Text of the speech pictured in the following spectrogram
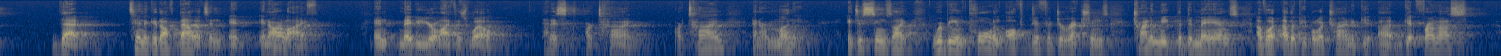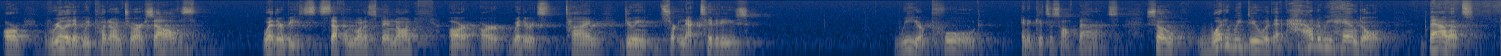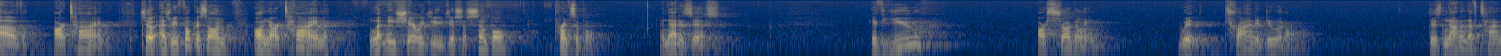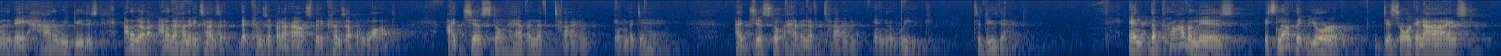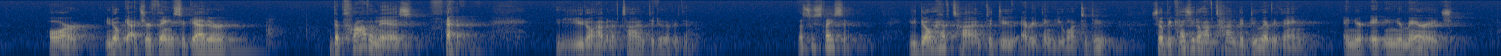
that tend to get off balance in, in, in our life, and maybe your life as well, that is our time. Our time and our money. It just seems like we're being pulled in all different directions, trying to meet the demands of what other people are trying to get, uh, get from us, or really that we put onto ourselves, whether it be stuff we want to spend on, or, or whether it's time doing certain activities. We are pulled and it gets us off balance. So, what do we do with that? How do we handle balance of our time? So, as we focus on, on our time, let me share with you just a simple principle, and that is this. If you are struggling with trying to do it all, there's not enough time in the day. How do we do this? I don't know. I don't know how many times that, that comes up in our house, but it comes up a lot. I just don't have enough time in the day. I just don't have enough time in the week to do that. And the problem is, it's not that you're disorganized or you don't get your things together. The problem is that you don't have enough time to do everything. Let's just face it. You don't have time to do everything you want to do. So, because you don't have time to do everything in your, in your marriage,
